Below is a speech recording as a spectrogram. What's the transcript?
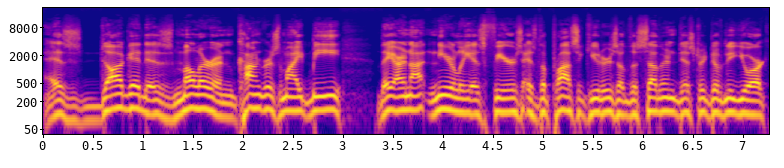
As dogged as Mueller and Congress might be, they are not nearly as fierce as the prosecutors of the Southern District of New York,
